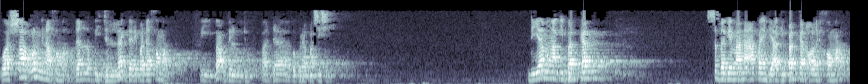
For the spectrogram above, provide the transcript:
Wa syarrun minal khamr dan lebih jelek daripada khamr fi ba'dil wujuh pada beberapa sisi. Dia mengakibatkan sebagaimana apa yang diakibatkan oleh khamr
